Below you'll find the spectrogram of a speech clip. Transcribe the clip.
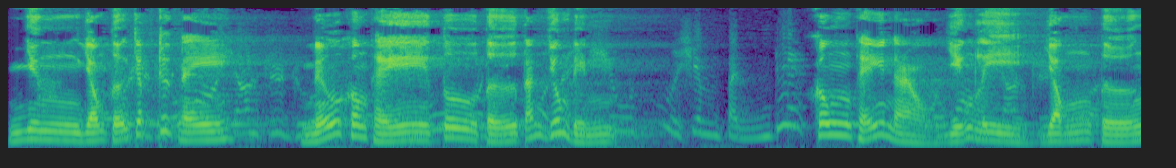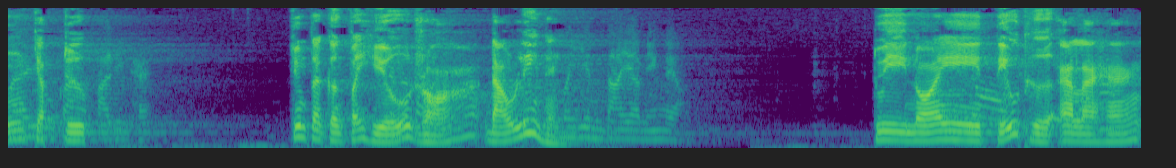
Nhưng vọng tưởng chấp trước này, Nếu không thể tu tự tánh vốn định, Không thể nào diễn ly vọng tưởng chấp trước. Chúng ta cần phải hiểu rõ đạo lý này. Tuy nói tiểu thừa A-la-hán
